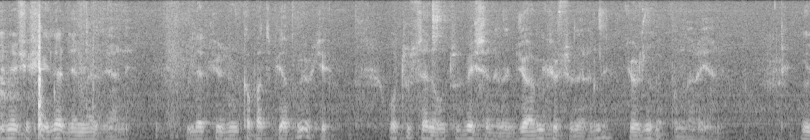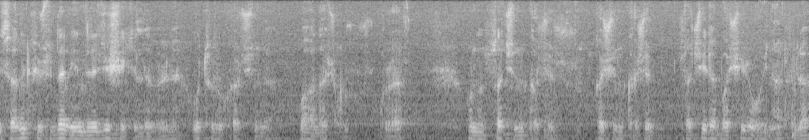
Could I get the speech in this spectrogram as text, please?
Dinleşe şeyler denmez yani. Millet gözünü kapatıp yapmıyor ki. 30 sene, 35 sene ben cami kürsülerinde gördüm hep bunları yani. insanı kürsüden indirici şekilde böyle oturur karşında, bağdaş kurar. Onun saçını kaşır, kaşını kaşır, saçıyla başıyla oynar filan.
